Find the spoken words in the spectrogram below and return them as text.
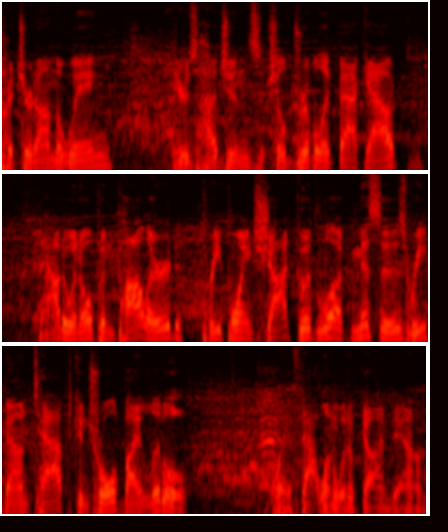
Pritchard on the wing. Here's Hudgens. She'll dribble it back out. Now to an open Pollard. Three point shot. Good look. Misses. Rebound tapped. Controlled by Little. Boy, if that one would have gone down.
